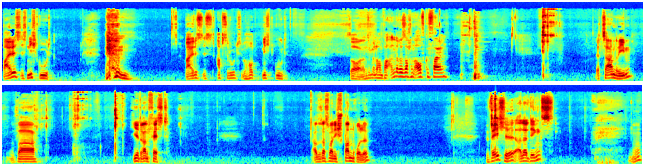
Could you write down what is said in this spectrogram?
Beides ist nicht gut. Beides ist absolut überhaupt nicht gut. So, dann sind mir noch ein paar andere Sachen aufgefallen. Der Zahnriemen war hier dran fest. Also das war die Spannrolle. Welche allerdings, ne,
